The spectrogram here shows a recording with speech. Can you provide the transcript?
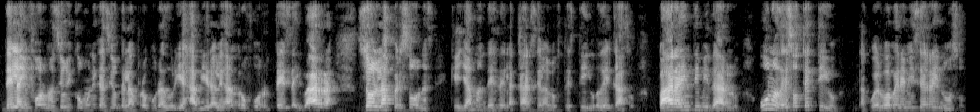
de la información y comunicación de la Procuraduría Javier Alejandro Forteza Ibarra son las personas que llaman desde la cárcel a los testigos del caso para intimidarlo. Uno de esos testigos, acuerdo a Berenice Reynoso,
